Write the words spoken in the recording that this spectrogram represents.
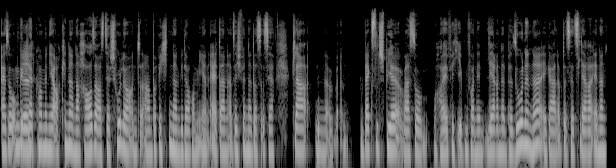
Also umgekehrt ja. kommen ja auch Kinder nach Hause aus der Schule und äh, berichten dann wiederum ihren Eltern. Also ich finde, das ist ja klar ein, Wechselspiel, was so häufig eben von den lehrenden Personen, ne, egal ob das jetzt LehrerInnen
